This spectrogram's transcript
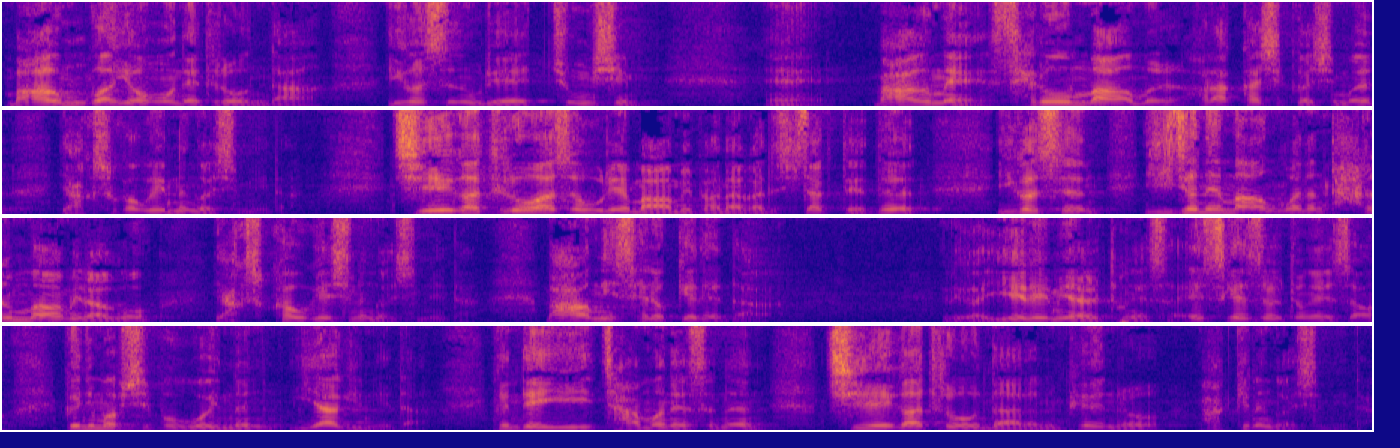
마음과 영혼에 들어온다. 이것은 우리의 중심, 예, 마음에 새로운 마음을 허락하실 것임을 약속하고 있는 것입니다. 지혜가 들어와서 우리의 마음이 변화가 시작되듯 이것은 이전의 마음과는 다른 마음이라고 약속하고 계시는 것입니다. 마음이 새롭게 되다. 우리가 예레미야를 통해서 에스겔서를 통해서 끊임없이 보고 있는 이야기입니다. 근데 이 잠언에서는 지혜가 들어온다라는 표현으로 바뀌는 것입니다.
